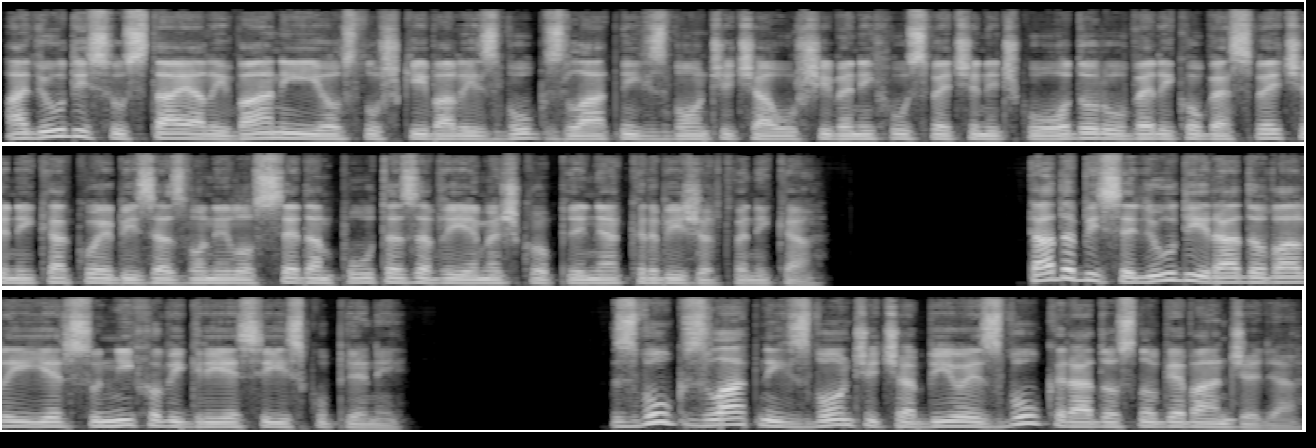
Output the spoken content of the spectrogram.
a ljudi su stajali vani i osluškivali zvuk zlatnih zvončića ušivenih u svećeničku odoru velikoga svećenika koje bi zazvonilo sedam puta za vrijeme škropljenja krvi žrtvenika. Tada bi se ljudi radovali jer su njihovi grijesi iskupljeni. Zvuk zlatnih zvončića bio je zvuk radosnog evanđelja.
